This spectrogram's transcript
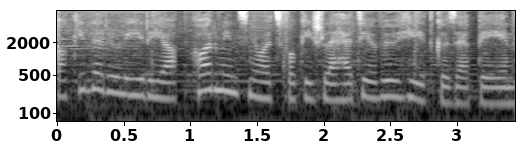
A kiderül írja, 38 fok is lehet jövő hét közepén.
